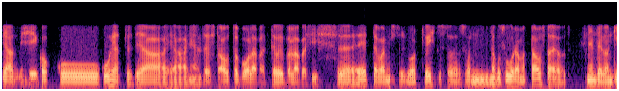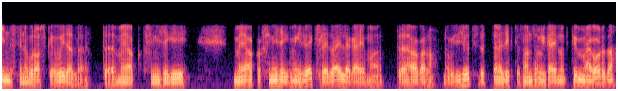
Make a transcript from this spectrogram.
teadmisi kokku kuhjatud ja, ja nii-öelda just auto poole pealt ja võib-olla ka siis ettevalmistuse poolt võistluste osas on nagu suuremad taustajõud nendega on kindlasti nagu raske võidelda, et äh, me ei hakkaks siin isegi, me ei hakkaks siin isegi mingeid veksleid välja käima, et äh, aga noh, nagu sa ise ütlesid, et Benedictus on seal käinud kümme korda,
